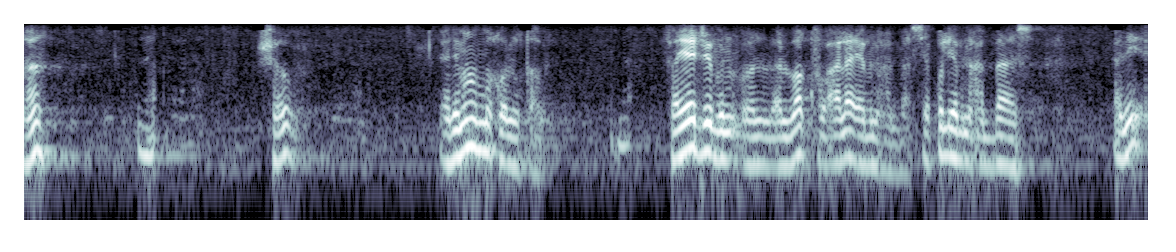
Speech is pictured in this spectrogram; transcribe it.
ها؟ لا. شو؟ يعني ما هو مقول القول. فيجب الوقف على ابن عباس. يقول يا ابن عباس يعني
